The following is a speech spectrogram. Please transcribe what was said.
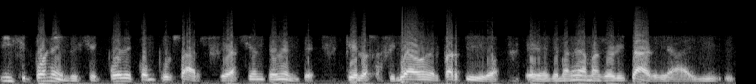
Y si ponele, se puede compulsar fehacientemente que los afiliados del partido, de manera mayoritaria y,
